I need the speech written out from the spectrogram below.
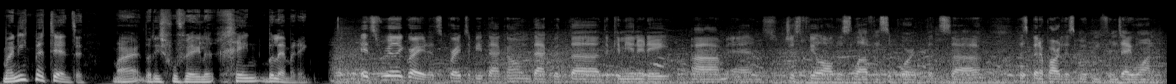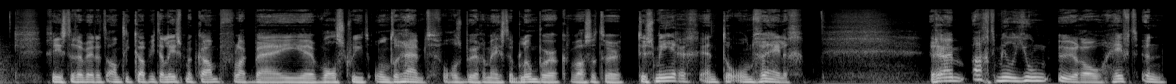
maar niet met tenten. Maar dat is voor velen geen belemmering. It's really great. It's great to be back home, back with the, the community, um, and just feel all this love and support that's, uh, that's been a part of this movement from day one. Gisteren werd het anticapitalismekamp vlakbij eh, Wall Street ontruimd. Volgens burgemeester Bloomberg was het er te smerig en te onveilig. Ruim 8 miljoen euro heeft een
